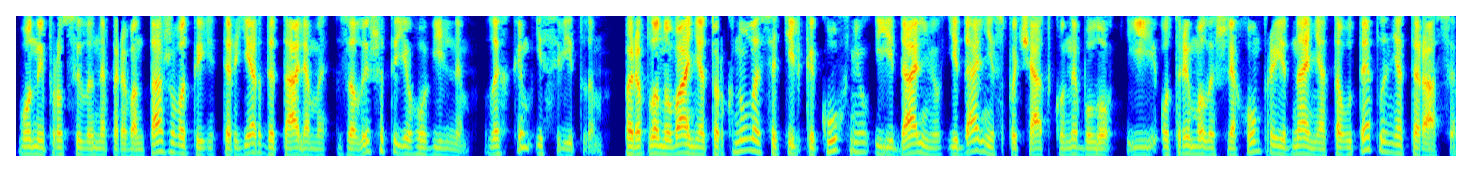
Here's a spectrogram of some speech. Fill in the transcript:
Вони просили не перевантажувати інтер'єр деталями, залишити його вільним, легким і світлим. Перепланування торкнулося тільки кухню і їдальню. Їдальні спочатку не було, її отримали шляхом приєднання та утеплення тераси.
